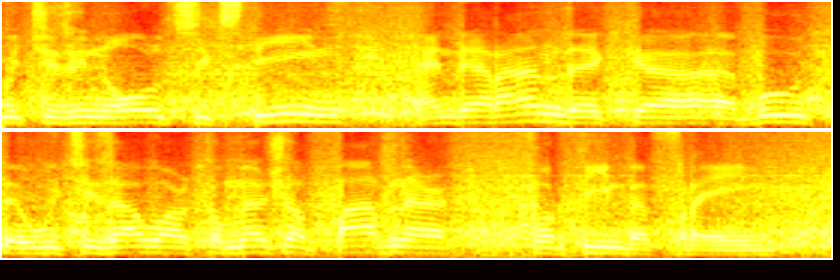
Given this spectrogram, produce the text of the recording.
which is in all 16 and the Randek uh, booth which is our commercial partner for timber frame.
